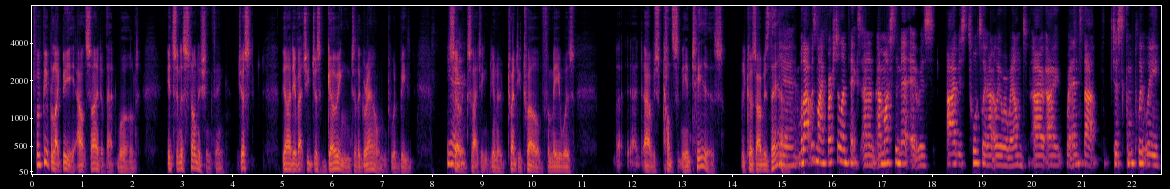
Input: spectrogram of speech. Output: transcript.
For people like me outside of that world, it's an astonishing thing. Just the idea of actually just going to the ground would be yeah so exciting. You know, 2012 for me was, uh, I was constantly in tears because I was there. Yeah. Well, that was my first Olympics, and I must admit, it was I was totally and utterly overwhelmed. I, I went into that just completely,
